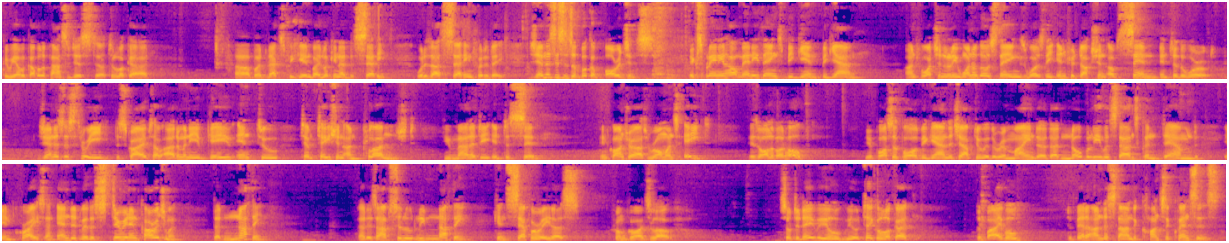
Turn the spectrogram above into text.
Okay, we have a couple of passages to, to look at, uh, but let's begin by looking at the setting. What is our setting for today? Genesis is a book of origins, explaining how many things begin, began, Unfortunately, one of those things was the introduction of sin into the world. Genesis 3 describes how Adam and Eve gave into temptation and plunged humanity into sin. In contrast, Romans 8 is all about hope. The Apostle Paul began the chapter with a reminder that no believer stands condemned in Christ and ended with a stirring encouragement that nothing, that is absolutely nothing, can separate us from God's love. So today we'll, we'll take a look at the Bible to better understand the consequences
